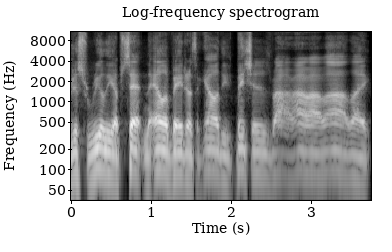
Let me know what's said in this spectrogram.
just really upset in the elevator. I was like, oh, these bitches, rah, rah, rah, rah. Like,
